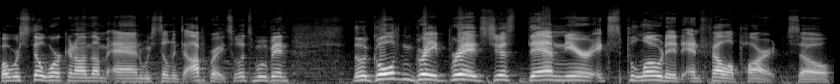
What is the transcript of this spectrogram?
but we're still working on them, and we still need to upgrade. So let's move in. The Golden Gate Bridge just damn near exploded and fell apart. So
